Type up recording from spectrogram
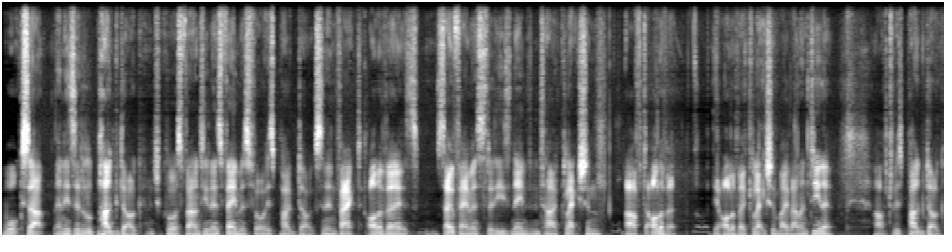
walks up and he's a little pug dog which of course valentino is famous for his pug dogs. And in fact oliver is so famous that he's named an entire collection after oliver the oliver collection by valentino after his pug dog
